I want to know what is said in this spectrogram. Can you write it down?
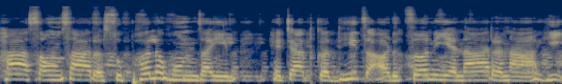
हा संसार सुफल होऊन जाईल. ह्याच्यात कधीच अडचण येणार नाही.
